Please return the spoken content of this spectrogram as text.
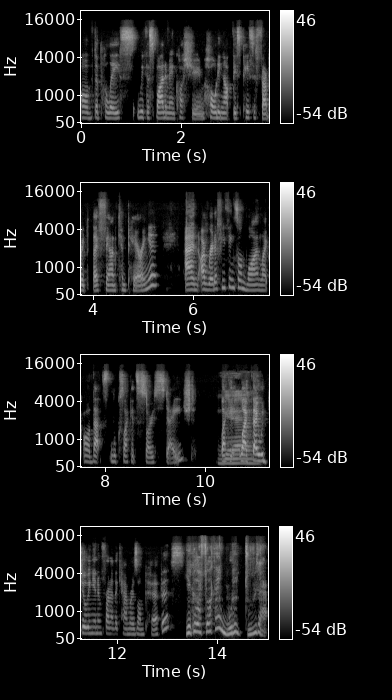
of the police with a Spider-Man costume holding up this piece of fabric that they found comparing it. And I read a few things online like, oh, that looks like it's so staged. Like it, like they were doing it in front of the cameras on purpose. Yeah, because I feel like they wouldn't do that.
